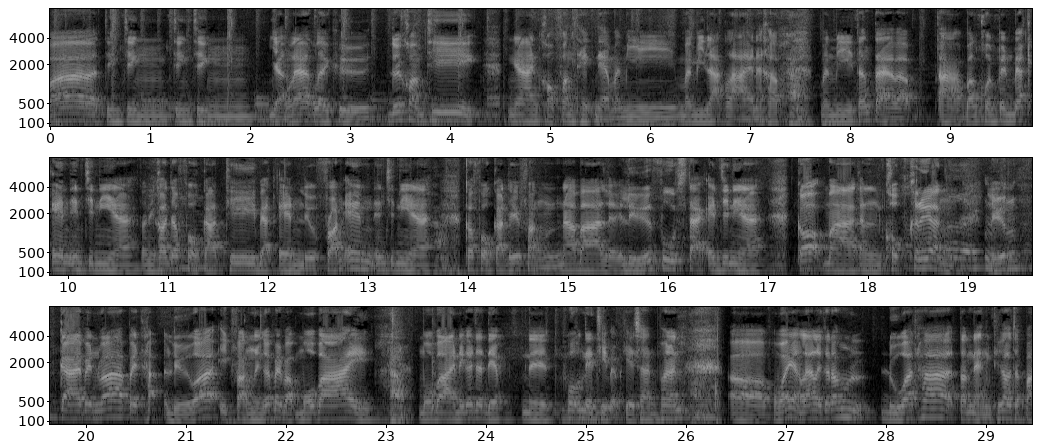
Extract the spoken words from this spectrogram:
ว่าจริงๆจริง ๆ อย่างแรกเลยคือ ด้วยความที่งานของฟังเทคเนี่ยมันมีมันมีหลากหลายนะครับครับ มันมีตั้งแต่แบบอ่าบางคนเป็น back end engineer ตอนนี้เขาจะโฟกัสที่ back end หรือ front end engineer ก็โฟกัสที่ฝั่งหน้าบ้านเลยหรือ full stack engineer ก็มากันครบเครื่อง หรือกลายเป็นว่าไปทะหรือว่าอีกฝั่งหนึ่งก็เป็นแบบ mobile ครับ mobile นี่ก็จะ dev ในพวก native application เพราะฉะนั้นเอ่อผมว่าอย่างแรกเลยก็ต้องดูว่าถ้าตำแหน่งที่เราจะไป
